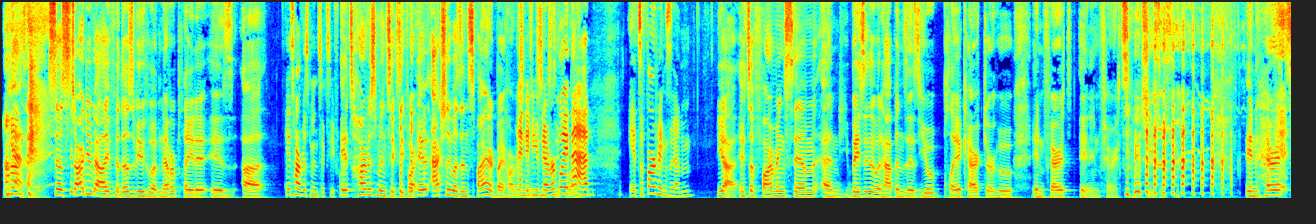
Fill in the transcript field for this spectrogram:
Um, yes. So Stardew Valley, for those of you who have never played it, is uh it's Harvest Moon 64. it's Harvest Moon 64. it actually was inspired by Harvest and Moon And if you've never played that, it's a farming sim. Yeah, it's a farming sim, and basically what happens is you play a character who inherits, in inherits, oh, Jesus, inherits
